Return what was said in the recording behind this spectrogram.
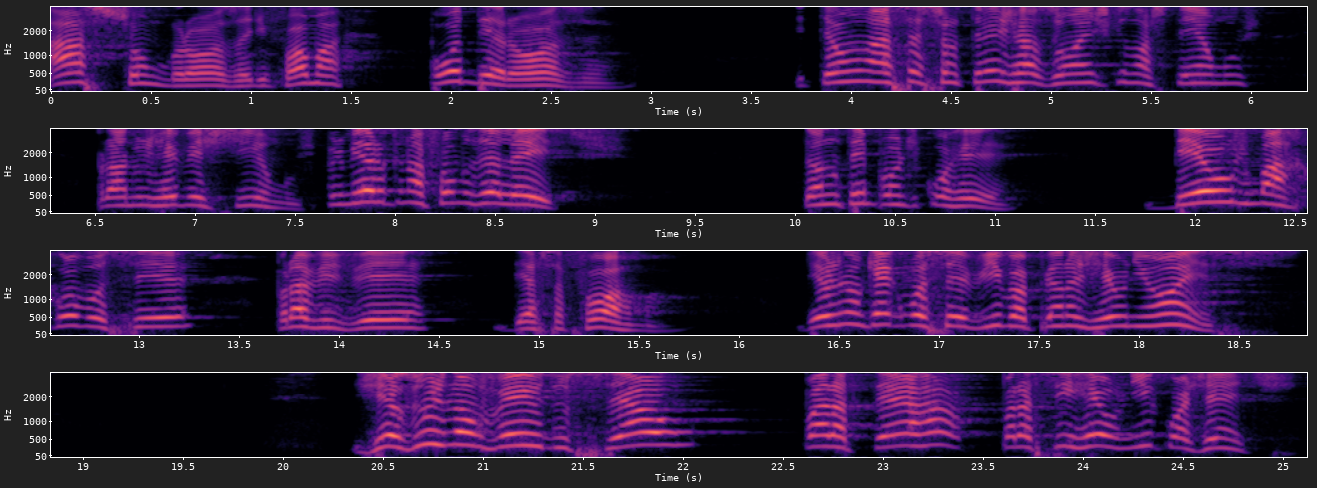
assombrosa, de forma poderosa. Então, essas são três razões que nós temos para nos revestirmos. Primeiro, que nós fomos eleitos. Então, não tem para onde correr. Deus marcou você para viver dessa forma. Deus não quer que você viva apenas reuniões. Jesus não veio do céu para a terra para se reunir com a gente.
